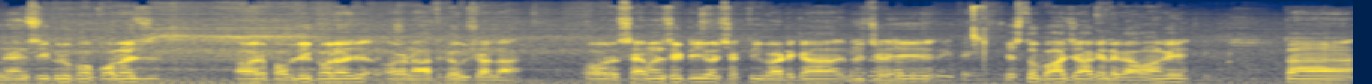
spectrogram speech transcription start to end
Nancy group of college ਔਰ ਪਬਲਿਕ ਕਾਲਜ ਔਰ ਅਨਾਥ ਗਊਸ਼ਾਲਾ ਔਰ ਸੈਵਨ ਸਿਟੀ ਔਰ ਸ਼ਕਤੀ ਵਾਟਿਕਾ ਵਿੱਚ ਹਜੇ ਇਸ ਤੋਂ ਬਾਅਦ ਜਾ ਕੇ ਲਗਾਵਾਂਗੇ। ਤਾਂ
